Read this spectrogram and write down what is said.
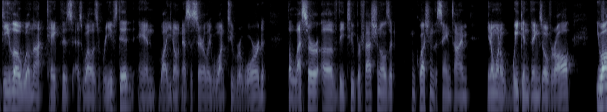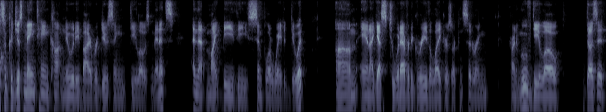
D'Lo will not take this as well as Reaves did, and while you don't necessarily want to reward the lesser of the two professionals in question at the same time, you don't want to weaken things overall. You also could just maintain continuity by reducing D'Lo's minutes and that might be the simpler way to do it. Um, and I guess to whatever degree the Lakers are considering trying to move D'Lo, does it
